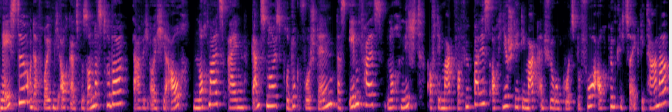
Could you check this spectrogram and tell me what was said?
nächste, und da freue ich mich auch ganz besonders drüber, darf ich euch hier auch nochmals ein ganz neues Produkt vorstellen, das ebenfalls noch nicht auf dem Markt verfügbar ist. Auch hier steht die Markteinführung kurz bevor, auch pünktlich zur Equitana.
